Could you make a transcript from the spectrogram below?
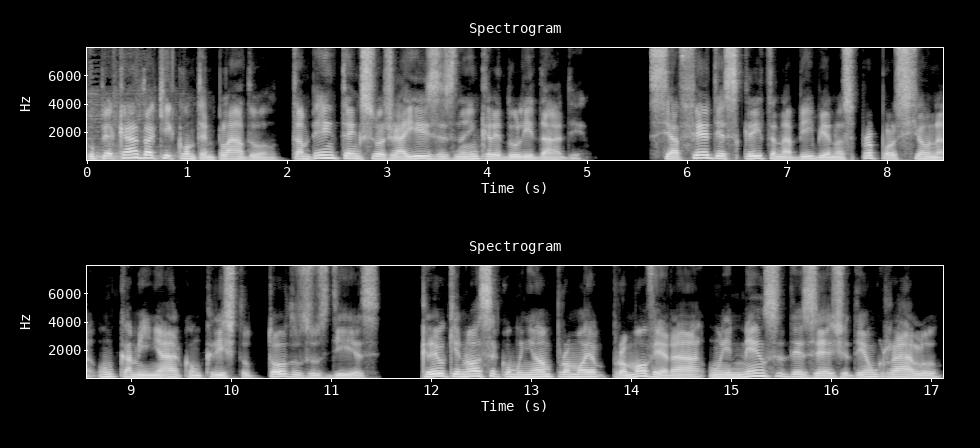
O pecado aqui contemplado também tem suas raízes na incredulidade. Se a fé descrita na Bíblia nos proporciona um caminhar com Cristo todos os dias, Creio que nossa comunhão promo promoverá um imenso desejo de honrá-lo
